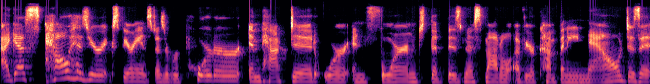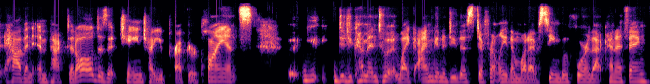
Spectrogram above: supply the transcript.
I guess, how has your experience as a reporter impacted or informed the business model of your company now? Does it have an impact at all? Does it change how you prep your clients? Uh, you, did you come into it like, I'm going to do this differently than what I've seen before, that kind of thing?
